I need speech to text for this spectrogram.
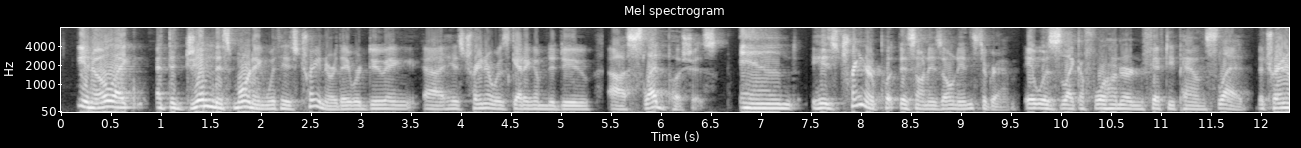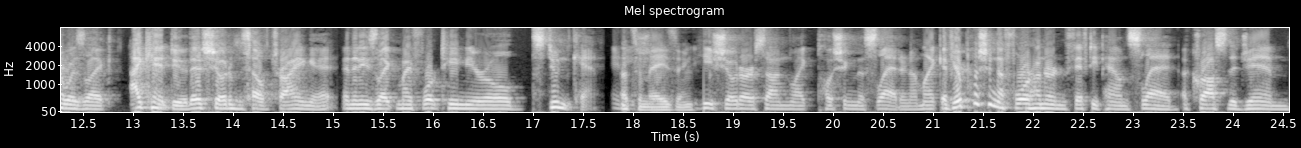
you know, like at the gym this morning with his trainer, they were doing, uh, his trainer was getting him to do uh, sled pushes. And his trainer put this on his own Instagram. It was like a 450 pound sled. The trainer was like, I can't do this, showed himself trying it. And then he's like, my 14 year old student can. And That's he showed- amazing. he showed our son like pushing the sled. And I'm like, if you're pushing a 450 pound sled across the gym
